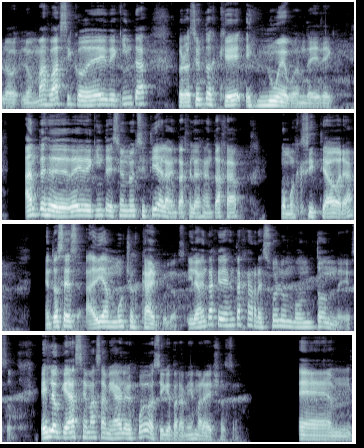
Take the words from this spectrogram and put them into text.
lo, más básico de Day de quinta, pero lo cierto es que es nuevo en Day de... Antes de Day de quinta edición no existía la ventaja y la desventaja como existe ahora. Entonces había muchos cálculos. Y la ventaja y desventaja resuelve un montón de eso. Es lo que hace más amigable el juego, así que para mí es maravilloso. Em,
